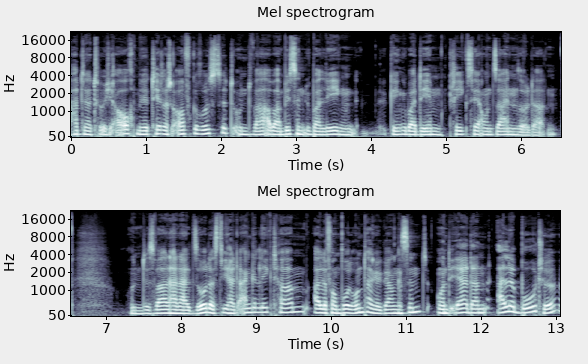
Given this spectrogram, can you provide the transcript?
hatte natürlich auch militärisch aufgerüstet und war aber ein bisschen überlegen gegenüber dem Kriegsherr und seinen Soldaten. Und es war dann halt so, dass die halt angelegt haben, alle vom Boot runtergegangen sind und er dann alle Boote,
